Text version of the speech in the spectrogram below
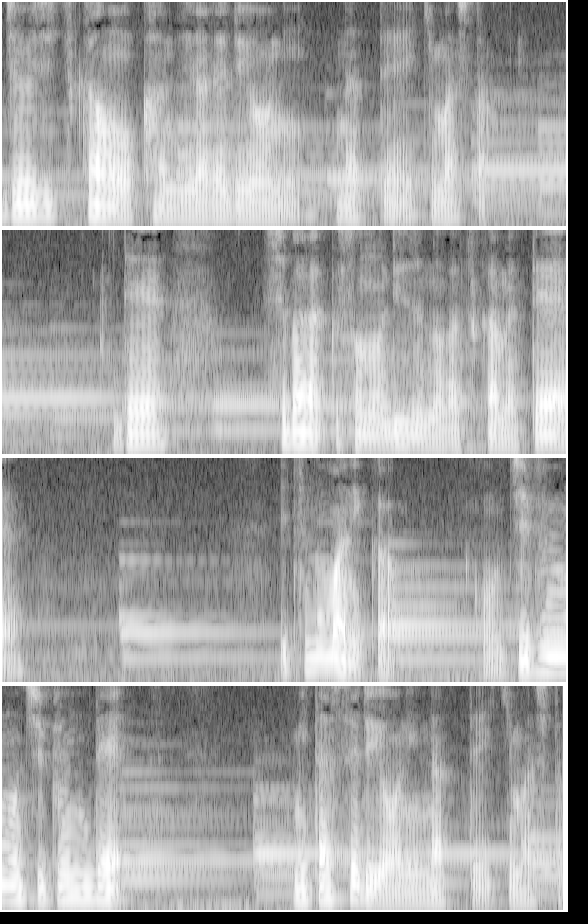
充実感を感じられるようになっていきました。でしばらくそのリズムがつかめていつの間にかこう自分を自分で満たせるようになっていきました。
